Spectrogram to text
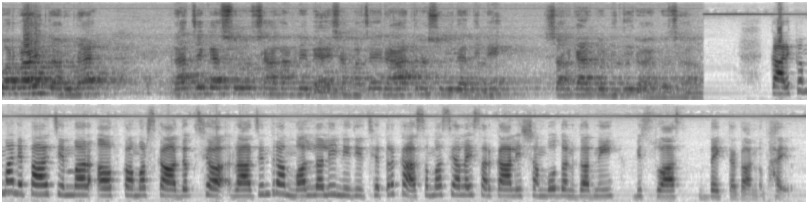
प्रभावितहरूलाई राज्यका स्रोत साधनले भ्याएसम्म चाहिँ राहत र सुविधा दिने सरकारको नीति रहेको छ। कार्यक्रममा नेपाल चेम्बर अफ कमर्सका अध्यक्ष राजेन्द्र मल्लले निजी क्षेत्रका समस्यालाई सरकारले सम्बोधन गर्ने विश्वास व्यक्त गर्नुभयो।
